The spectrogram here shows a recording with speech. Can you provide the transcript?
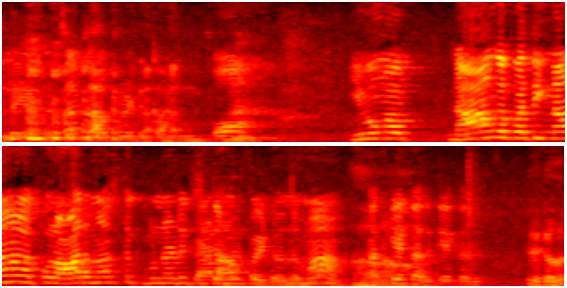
இல்லையா? வச்சா காப்பரேட் கன்ஃபார்ம் இவங்க நாங்க பாத்தீங்கன்னா இப்போ ஒரு ஆறு மாசத்துக்கு முன்னாடி தமிழ் போயிட்டு வந்தோமா? அது கேட்காது கேட்காது. கேட்காது?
